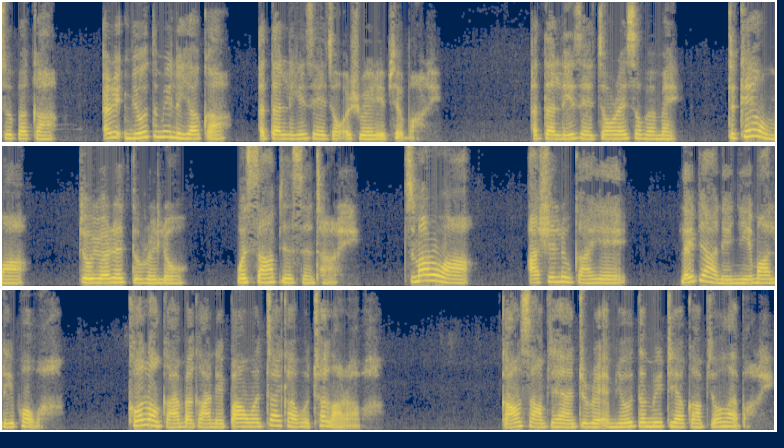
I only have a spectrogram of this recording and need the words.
စုဘက်ကအဲ့ဒီအမျိုးသမီးလေးယောက်က အသက်40ကျော်အရွယ်တွေဖြစ်ပါတယ်အသက်40ကျော်ရဲဆိုပေမဲ့တကယ်ဟိုမှပြိုရွယ်တဲ့သူတွေလိုဝတ်စားပြင်ဆင်ထားတယ်ကျမတို့ကအာရှိလူကိုင်းရဲ့လက်ပြနေညီအမလေးဖို့ပါခေါလွန်ကိုင်းဘက်ကနေပါဝင်တိုက်ခိုက်ဖို့ထွက်လာတာပါကောင်းဆောင်ပြန်တူရဲ့အမျိုးသမီးတယောက်ကပြောလိုက်ပါတယ်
